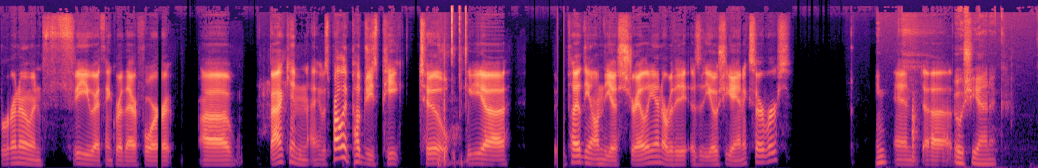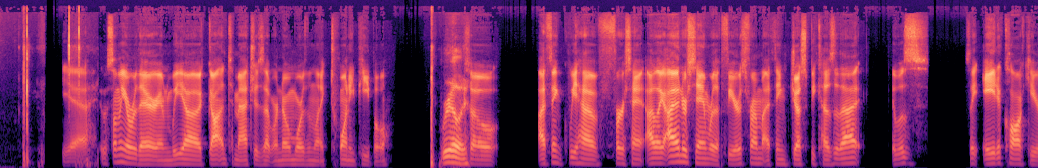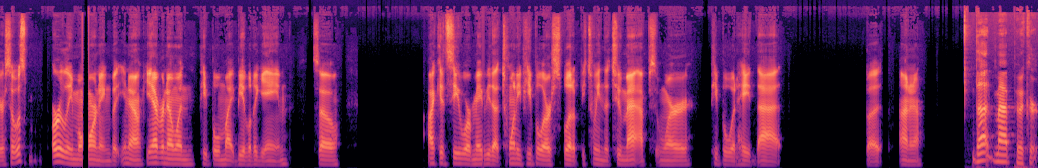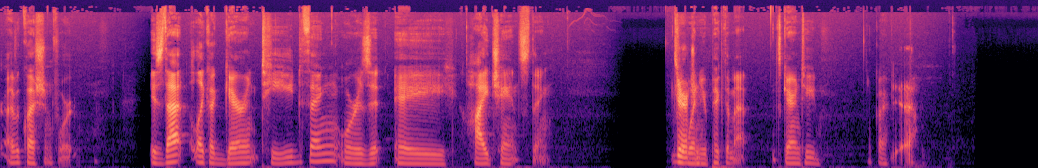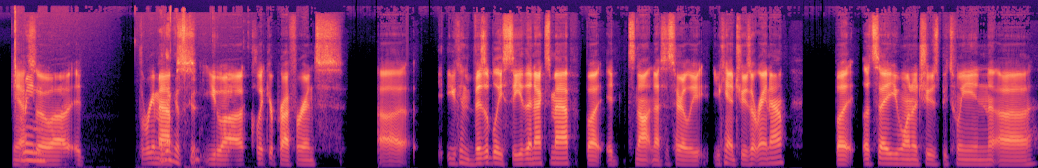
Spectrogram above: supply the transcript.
Bruno and Fee, I think, were there for it. Uh, back in it was probably PUBG's peak too. We uh we played the on the Australian or the is it the Oceanic servers, and uh Oceanic. yeah, it was something over there, and we uh got into matches that were no more than like twenty people. Really, So I think we have firsthand. I like I understand where the fear is from. I think just because of that, it was it's like eight o'clock here, so it was early morning. But you know, you never know when people might be able to game. So I could see where maybe that twenty people are split up between the two maps, and where people would hate that. But I don't know. That map picker, I have a question for it. Is that like a guaranteed thing or is it a high chance thing? So when you pick the map, it's guaranteed. Okay. yeah. Yeah. mean, so uh, it three I think it's maps. You uh click your preference. Uh, you can visibly see the next map, but it's not necessarily you can't choose it right now. But let's say you want to choose between uh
